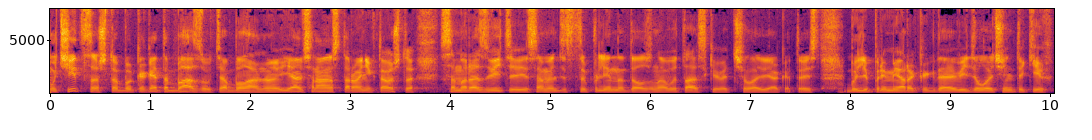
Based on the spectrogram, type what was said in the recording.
учиться, чтобы какая-то база у тебя была. Но я все равно сторонник того, что саморазвитие и самодисциплина должна вытаскивать человека. То есть были примеры, когда я видел очень таких,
